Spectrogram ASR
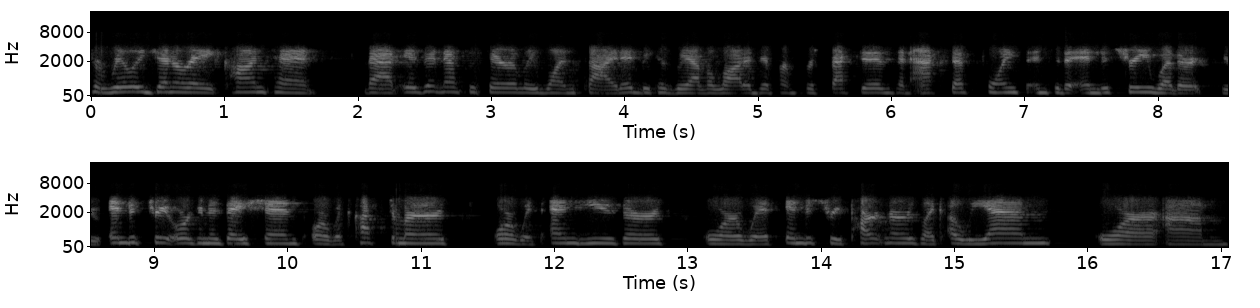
to really generate content that isn't necessarily one sided because we have a lot of different perspectives and access points into the industry, whether it's through industry organizations or with customers or with end users or with industry partners like OEM or um,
